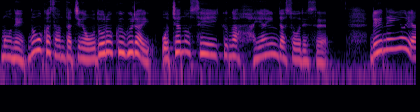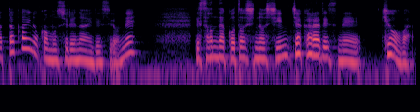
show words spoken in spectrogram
もうね農家さんたちが驚くぐらいお茶の生育が早いんだそうです。例年より暖かいのかもしれないですよね。でそんな今年の新茶からですね今日は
